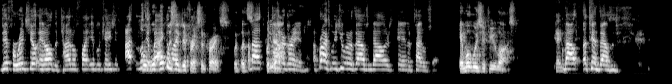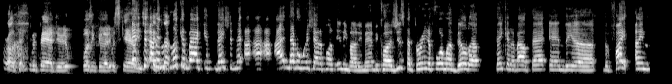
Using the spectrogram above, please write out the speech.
differential and all the title fight implications, I Well, looking what, back, what was like, the difference in price? Let- Let's about put two that- hundred grand, approximately two hundred thousand dollars in a title shot. And what was if you lost? 10 About a ten thousand. Bro, it was bad, dude. It wasn't good. It was scary. Hey, t- I mean, not- looking back, if they should, ne- I, I, I I never wish that upon anybody, man, because just the three to four month build up, thinking about that and the uh the fight. I mean,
